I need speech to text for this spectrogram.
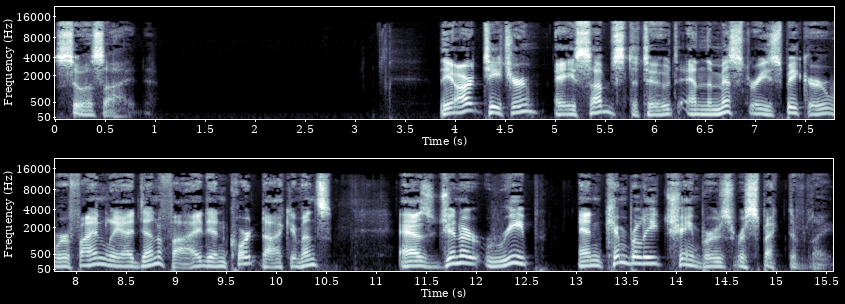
suicide. The art teacher, a substitute, and the mystery speaker were finally identified in court documents as Jenna Reep and Kimberly Chambers, respectively.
